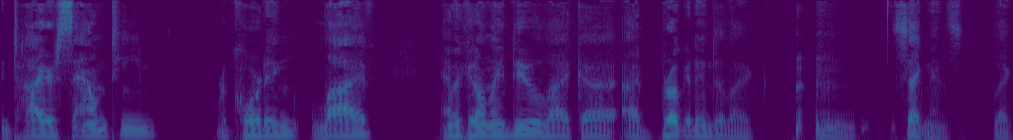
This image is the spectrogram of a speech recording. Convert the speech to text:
entire sound team recording live. And we could only do like, uh, I broke it into like segments, like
